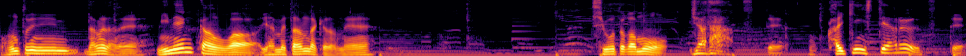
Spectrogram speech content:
本当にダメだね。2年間は辞めたんだけどね。仕事がもう嫌だっつって、もう解禁してやるっつって、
